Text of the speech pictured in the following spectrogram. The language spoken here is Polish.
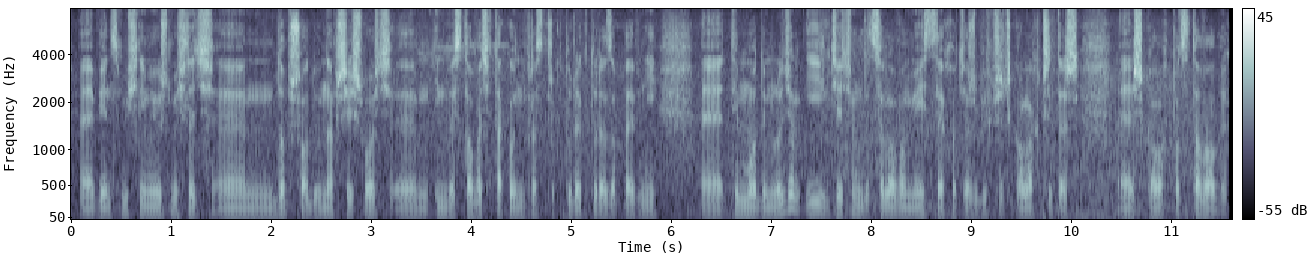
e, więc myślimy już myśleć e, do przodu, na przyszłość, inwestować w taką infrastrukturę, która zapewni e, tym młodym ludziom i ich dzieciom docelowo miejsce chociażby w przedszkolach czy też e, szkołach podstawowych.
